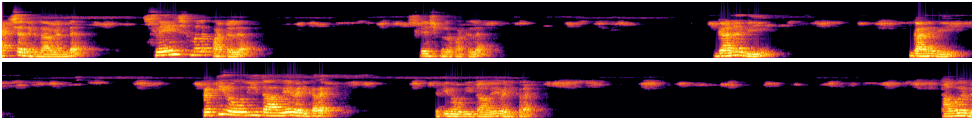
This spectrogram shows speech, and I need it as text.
ඇක්ෂන් එක දාගන්න. ශ්ලේෂ්මල පටල. ශ්ලේෂ්මල පටල. ගණවී ගණවී ප්‍රතිරෝධීතාවය වැඩි කරයි. ප්‍රතිරෝධීතාවය වැඩි කරයි. තවද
